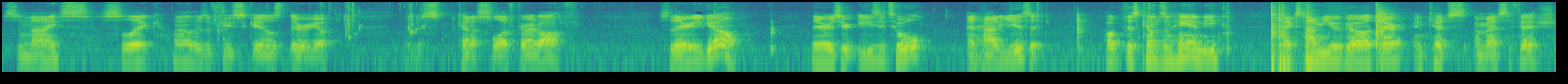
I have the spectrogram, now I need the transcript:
So nice, slick. Well, there's a few scales. There we go. They just kind of sloughed right off. So there you go. There is your easy tool and how to use it. Hope this comes in handy next time you go out there and catch a mess of fish.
